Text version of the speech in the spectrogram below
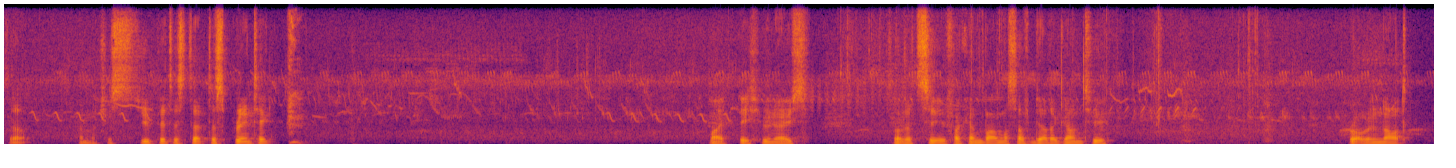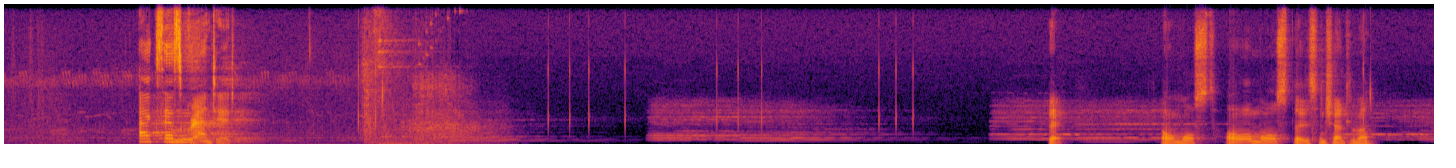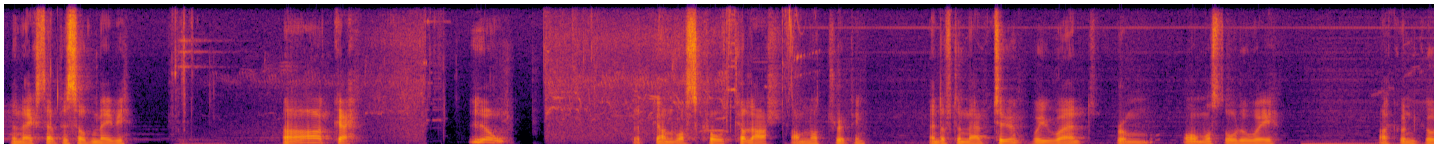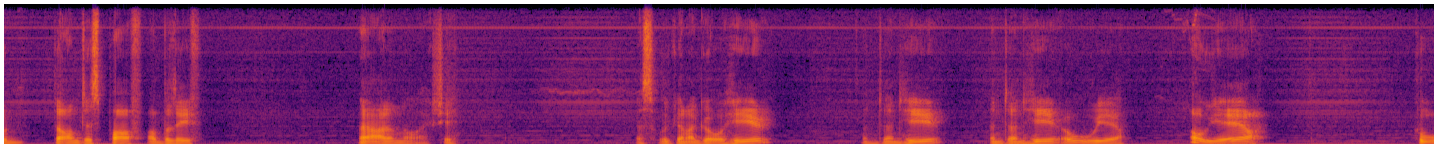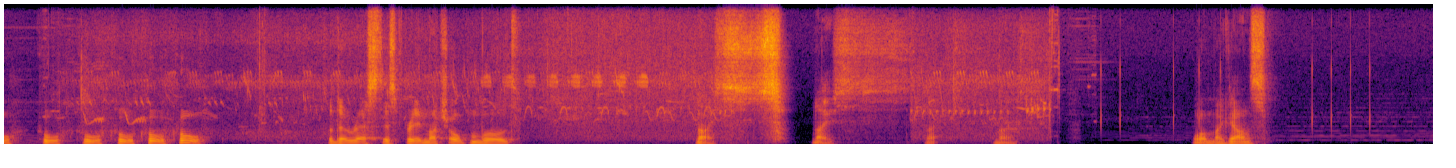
So, how much is stupid? Is that the sprinting? Might be, who knows. So let's see if I can buy myself the other gun too. Probably not. Access granted. Okay. Almost, almost, ladies and gentlemen. The next episode, maybe. Okay. Yo. That gun was called Kalash. I'm not tripping. End of the map too. We went from almost all the way. I couldn't go down this path, I believe. I don't know actually. Guess we're gonna go here. And then here. And then here. Oh yeah. Oh yeah. Cool, cool, cool, cool, cool, cool. So the rest is pretty much open world. Nice, nice, nice, nice. What my guns?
